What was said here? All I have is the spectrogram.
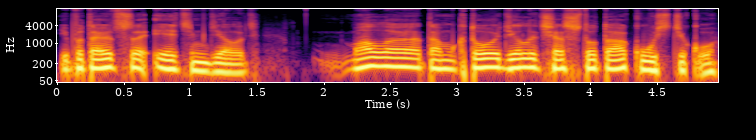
и пытаются этим делать. Мало там кто делает сейчас что-то акустику.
